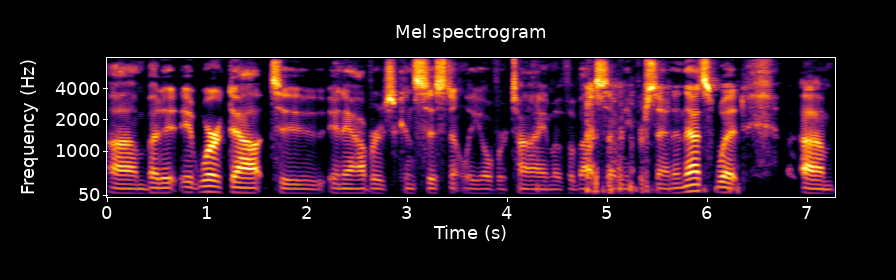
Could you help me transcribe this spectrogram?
um, but it, it worked out to an average consistently over time of about 70%. And that's what um,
